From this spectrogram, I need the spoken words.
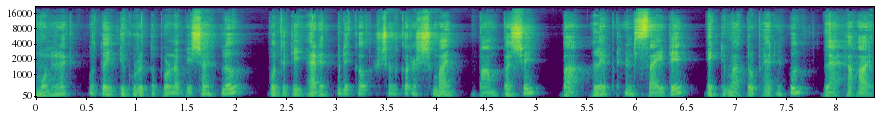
মনে রাখার মতো একটি গুরুত্বপূর্ণ বিষয় হলো প্রতিটি অ্যারিথমেটিক অপারেশন করার সময় বাম পাশে বা লেফট হ্যান্ড সাইডে একটি মাত্র ভ্যারিয়েবল লেখা হয়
